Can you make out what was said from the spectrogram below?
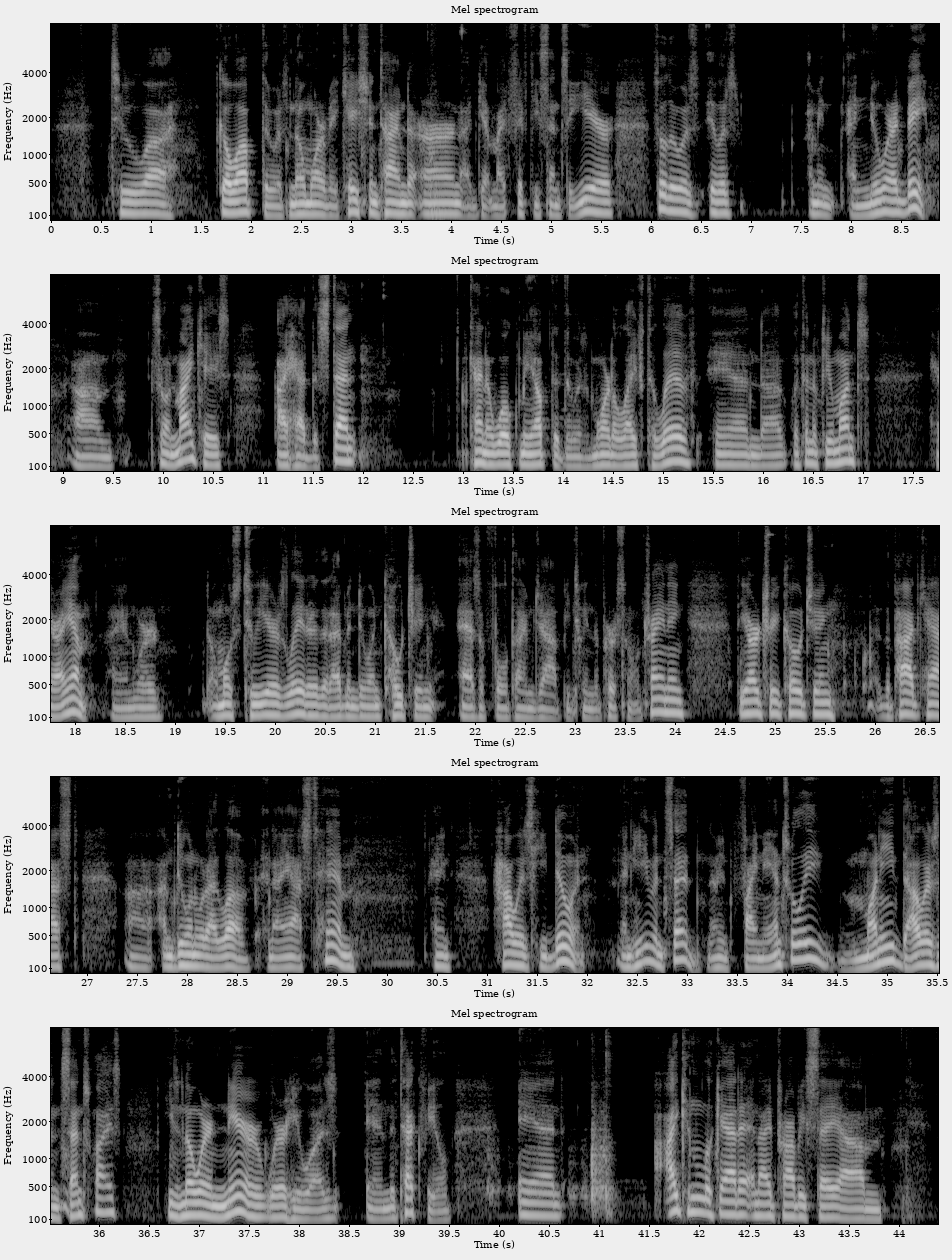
to uh, go up. There was no more vacation time to earn. I'd get my 50 cents a year. So there was, it was, I mean, I knew where I'd be. Um, so in my case, I had the stent, kind of woke me up that there was more to life to live. And uh, within a few months, here I am. And we're almost two years later that I've been doing coaching as a full time job between the personal training, the archery coaching, the podcast. Uh, I'm doing what I love. And I asked him, and how is he doing? And he even said, I mean, financially, money, dollars and cents wise, he's nowhere near where he was in the tech field. And I can look at it and I'd probably say, um,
